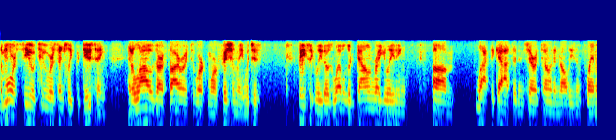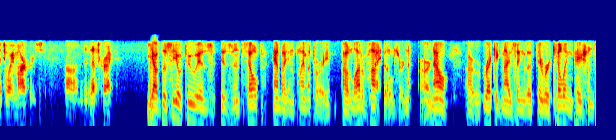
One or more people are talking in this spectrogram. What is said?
the more CO2 we're essentially producing, it allows our thyroid to work more efficiently, which is basically those levels are down regulating um, lactic acid and serotonin and all these inflammatory markers. Um, that's correct. Yeah, the CO2 is is in itself anti-inflammatory. A lot of hospitals are are now uh, recognizing that they were killing patients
